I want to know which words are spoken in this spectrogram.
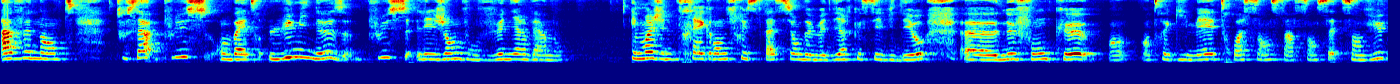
avenante, tout ça, plus on va être lumineuse, plus les gens vont venir vers nous. Et moi j'ai une très grande frustration de me dire que ces vidéos euh, ne font que, entre guillemets, 300, 500, 700 vues.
